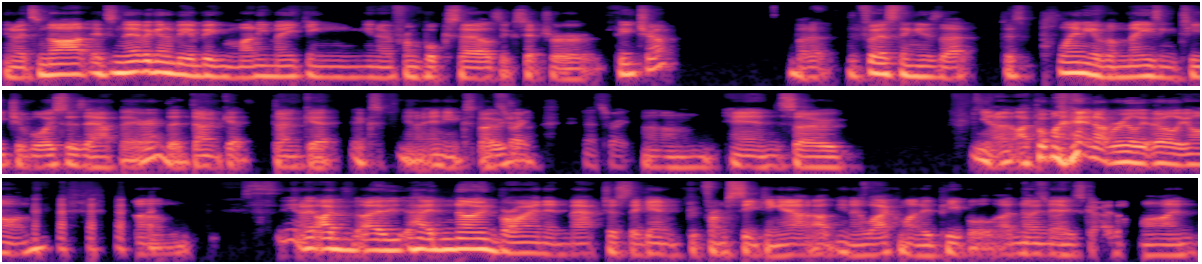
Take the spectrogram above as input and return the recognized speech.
You know, it's not it's never going to be a big money making you know from book sales etc. feature. But uh, the first thing is that there's plenty of amazing teacher voices out there that don't get don't get ex, you know any exposure. That's right. That's right. Um, and so, you know, I put my hand up really early on. um, you know, I've I had known Brian and Matt just again from seeking out, uh, you know, like-minded people. I'd known That's those guys online.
